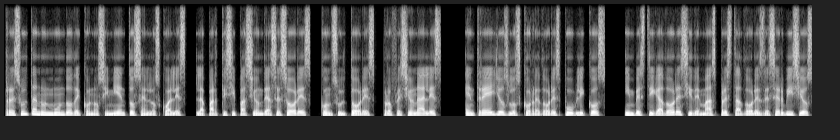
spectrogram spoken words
resultan un mundo de conocimientos en los cuales la participación de asesores, consultores, profesionales, entre ellos los corredores públicos, investigadores y demás prestadores de servicios,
